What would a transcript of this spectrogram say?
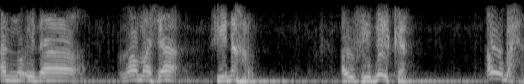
أنه إذا غمس في نهر أو في بركة أو بحر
